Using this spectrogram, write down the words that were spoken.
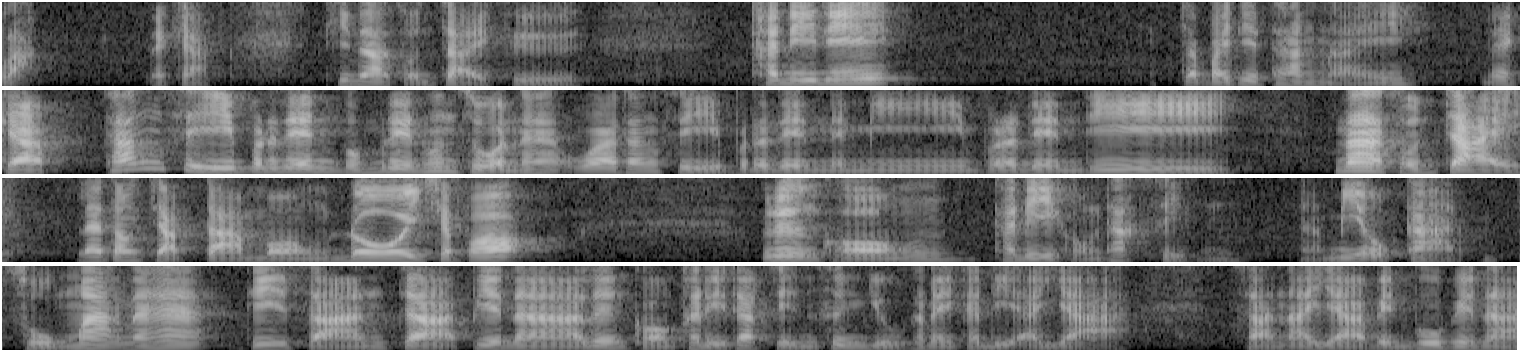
หลักๆนะครับที่น่าสนใจคือคดีนี้จะไปทิศทางไหนนะครับทั้ง 4 ประเด็นผมเรียนหุ้นส่วนนะว่าทั้ง 4 ประเด็นเนี่ยมีประเด็นที่น่าสนใจและต้องจับตามองโดยเฉพาะเรื่องของคดีของทักษิณมีโอกาสสูงมากนะฮะที่ศาลจะพิจารณาเรื่องของคดีทักษิณซึ่งอยู่ในคดีอาญาศาลอาญาเป็นผู้พิจารณา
